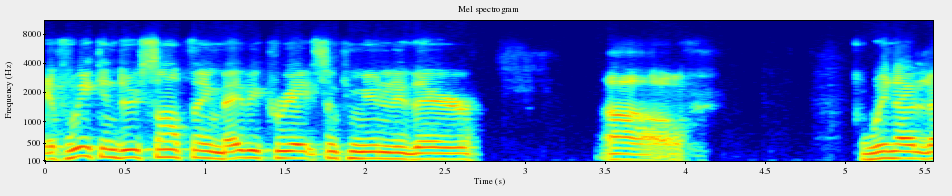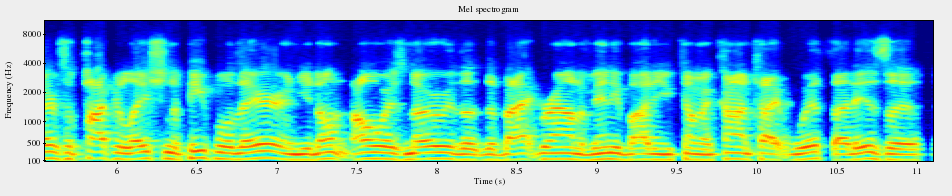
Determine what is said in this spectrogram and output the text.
if we can do something maybe create some community there. Uh, we know there's a population of people there and you don't always know the, the background of anybody you come in contact with. That is a,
